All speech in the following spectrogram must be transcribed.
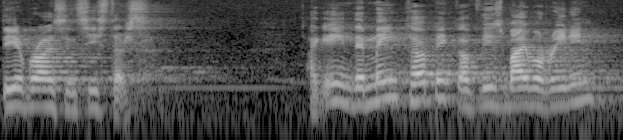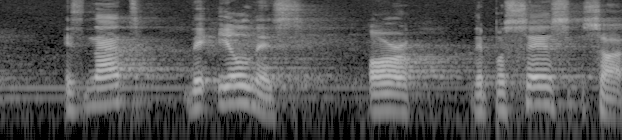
Dear brothers and sisters, again, the main topic of this Bible reading is not the illness or the possessed son.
